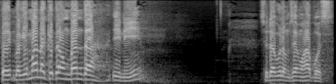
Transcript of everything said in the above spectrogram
Baik, bagaimana kita membantah ini? Sudah belum saya mau hapus?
